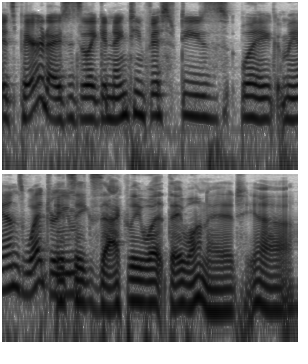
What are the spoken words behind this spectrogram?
it's paradise it's like a 1950s like man's wet dream It's exactly what they wanted. Yeah.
